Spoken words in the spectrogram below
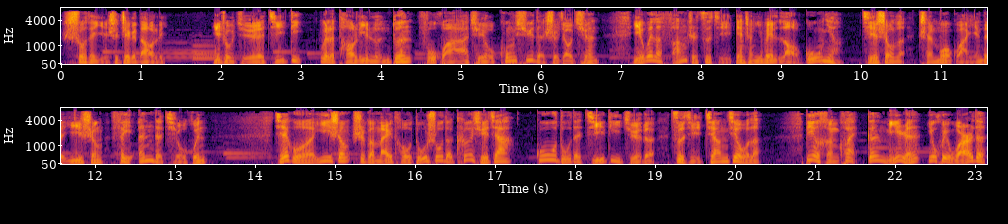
说的也是这个道理。女主角吉蒂为了逃离伦敦浮华却又空虚的社交圈，也为了防止自己变成一位老姑娘，接受了沉默寡言的医生费恩的求婚。结果，医生是个埋头读书的科学家，孤独的吉蒂觉得自己将就了，并很快跟迷人又会玩的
